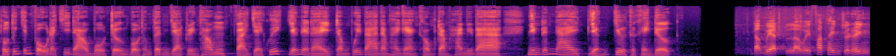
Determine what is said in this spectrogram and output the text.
Thủ tướng Chính phủ đã chỉ đạo Bộ trưởng Bộ Thông tin và Truyền thông phải giải quyết vấn đề này trong quý 3 năm 2023, nhưng đến nay vẫn chưa thực hiện được. Đặc biệt là với phát thanh truyền hình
